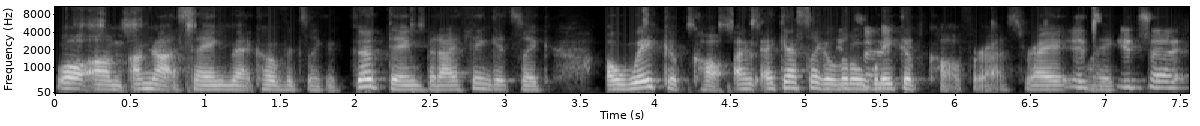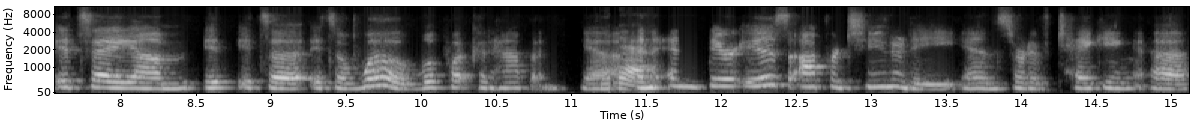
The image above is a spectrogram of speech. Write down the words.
Well, um, I'm not saying that COVID's like a good thing, but I think it's like a wake up call. I, I, guess like a little a, wake up call for us, right? It's like, it's a it's a um it, it's a it's a whoa look what could happen yeah. yeah. and and there is opportunity in sort of taking a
